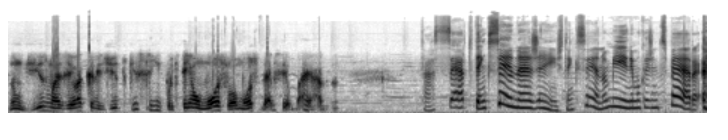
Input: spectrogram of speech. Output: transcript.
não diz, mas eu acredito que sim, porque tem almoço, o almoço deve ser o barreado. Né? Tá certo, tem que ser, né, gente? Tem que ser, no mínimo que a gente espera.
